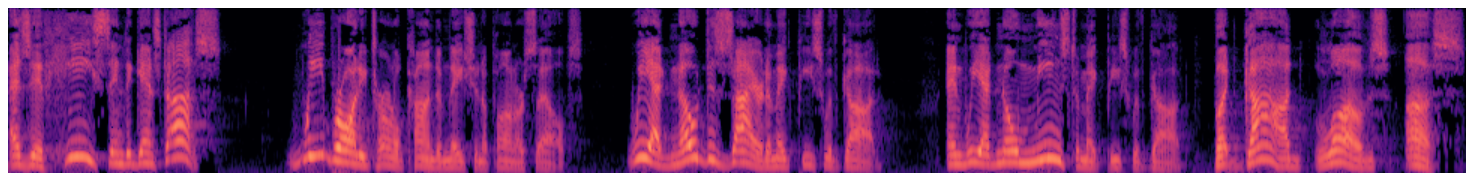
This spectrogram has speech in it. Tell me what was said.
as if He sinned against us. We brought eternal condemnation upon ourselves. We had no desire to make peace with God, and we had no means to make peace with God. But God loves us.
